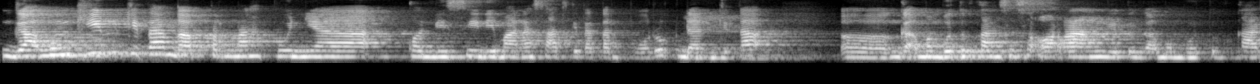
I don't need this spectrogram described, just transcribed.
Nggak mungkin kita nggak pernah punya kondisi di mana saat kita terpuruk dan kita eh, nggak membutuhkan seseorang gitu, nggak membutuhkan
